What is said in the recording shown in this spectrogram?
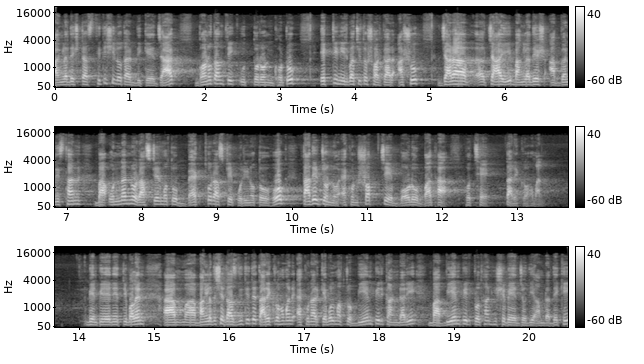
বাংলাদেশটা স্থিতিশীলতার দিকে যাক, গণতান্ত্রিক উত্তরণ ঘটুক, একটি নির্বাচিত সরকার আসুক, যারা চাই বাংলাদেশ, আফগানিস্তান বা অন্যান্য রাষ্ট্রের মতো ব্যর্থ রাষ্ট্রে পরিণত হোক, তাদের জন্য এখন সবচেয়ে বড় বাধা হচ্ছে তারেক রহমান। বিএনপি নেত্রী বলেন বাংলাদেশের রাজনীতিতে তারেক রহমান এখন আর কেবলমাত্র বিএনপির কাণ্ডারি বা বিএনপির প্রধান হিসেবে যদি আমরা দেখি,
